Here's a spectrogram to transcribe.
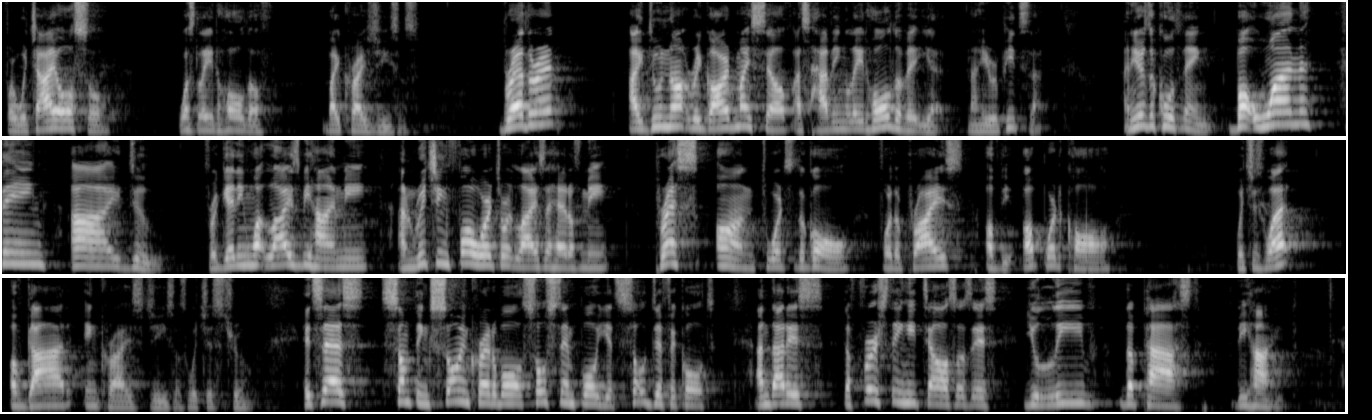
for which I also was laid hold of by Christ Jesus. Brethren, I do not regard myself as having laid hold of it yet. Now he repeats that. And here's the cool thing. But one thing I do, forgetting what lies behind me and reaching forward to what lies ahead of me, press on towards the goal for the prize of the upward call which is what? Of God in Christ Jesus, which is true. It says something so incredible, so simple, yet so difficult. And that is the first thing he tells us is you leave the past behind.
